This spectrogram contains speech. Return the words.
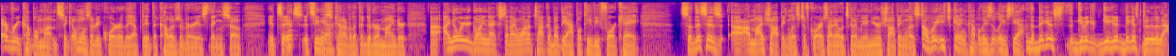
every couple months, like almost every quarter they update the colors of various things. So it's it's it seems yeah. kind of like a good reminder. Uh, I know where you're going next, and I want to talk about the Apple TV 4K. So this is uh, on my shopping list, of course. I know it's going to be on your shopping list. oh, we're each getting a couple of these at least. Yeah. the biggest the gig- biggest blah, blah, blah,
